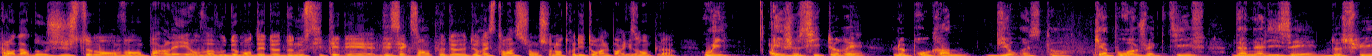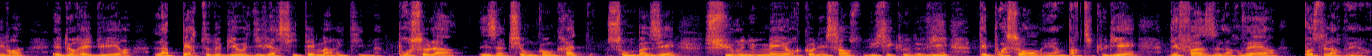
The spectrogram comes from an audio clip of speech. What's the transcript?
Alors Nardo, justement, on va en parler. On va vous demander de, de nous citer des, des exemples de, de, restauration sur notre littoral, par exemple. Oui, et je citerai le programme BioRestore, qui a pour objectif d'analyser, de suivre et de réduire la perte de biodiversité maritime. Pour cela, des actions concrètes sont basées sur une meilleure connaissance du cycle de vie des poissons et en particulier des phases larvaires post-larvaires.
